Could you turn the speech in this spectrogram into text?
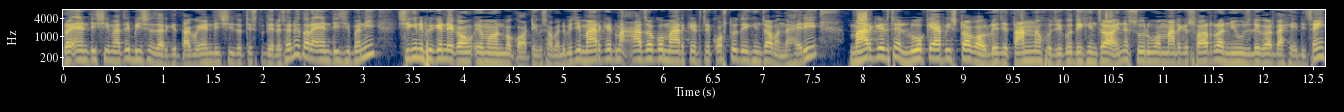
र एनटिसीमा चाहिँ बिस हजार किताको एनटिसी त त्यस्तो धेरै छैन तर एनटिसी पनि सिग्निफिकेन्ट एकाउन्ट एमाउन्टमा घटेको छ भनेपछि मार्केटमा आजको मार्केट चाहिँ कस्तो देखिन्छ भन्दाखेरि मार्केट चाहिँ लो क्याप स्टकहरूले चाहिँ तान्न खोजेको देखिन्छ। होइन सुरुमा मार्केट सर र न्युजले गर्दाखेरि चाहिँ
